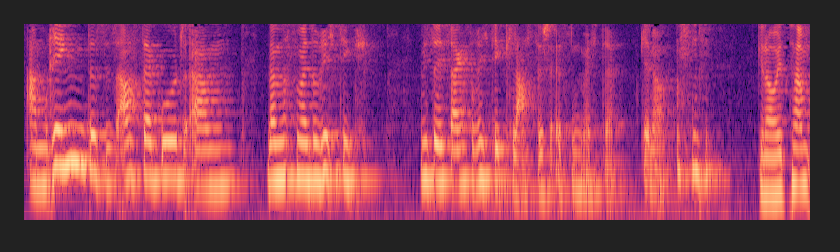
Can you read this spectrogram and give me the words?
am Ring, das ist auch sehr gut, ähm, wenn man es mal so richtig, wie soll ich sagen, so richtig klassisch essen möchte. Genau. Genau, jetzt haben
